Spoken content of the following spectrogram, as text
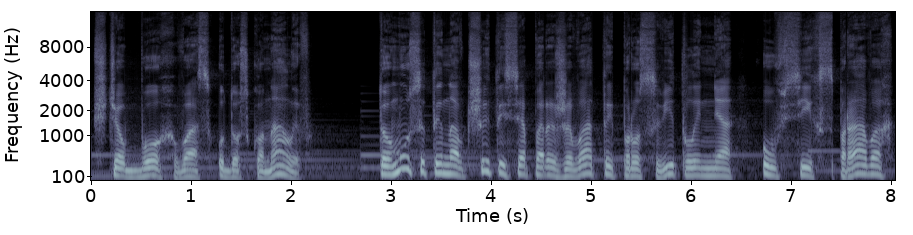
щоб Бог вас удосконалив, то мусите навчитися переживати просвітлення у всіх справах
